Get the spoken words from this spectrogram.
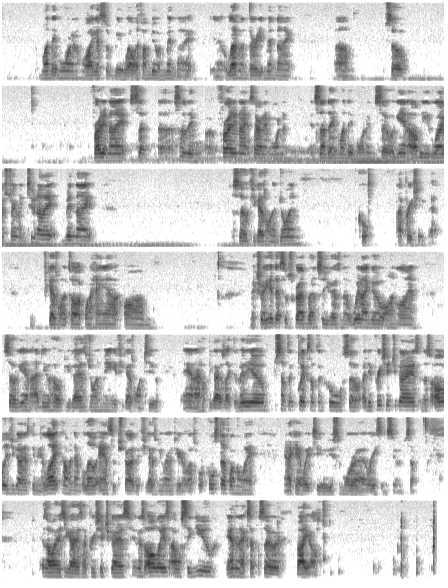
Monday morning. Well, I guess it would be well if I'm doing midnight, you know, eleven thirty midnight. Um, So Friday night, uh, Sunday, uh, Friday night, Saturday morning, and Sunday, Monday morning. So again, I'll be live streaming tonight, midnight. So if you guys want to join, cool. I appreciate that. If you guys want to talk, want to hang out, um, make sure you hit that subscribe button so you guys know when I go online. So again, I do hope you guys join me if you guys want to. And I hope you guys like the video. Just something quick, something cool. So I do appreciate you guys. And as always, you guys give me a like, comment down below, and subscribe if you guys are new around here. Lots more cool stuff on the way. And I can't wait to do some more uh, racing soon. So as always, you guys, I appreciate you guys. And as always, I will see you in the next episode. Bye, y'all.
